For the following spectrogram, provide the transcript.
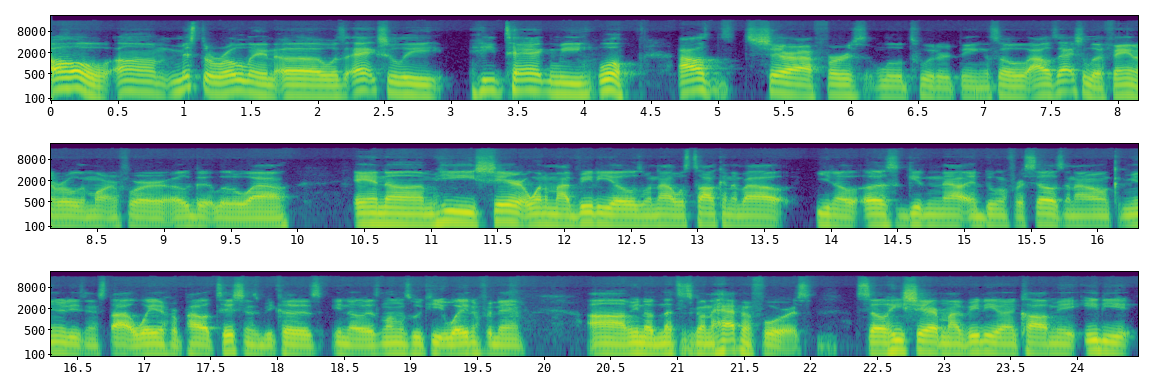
Oh, um, Mr. Roland uh was actually he tagged me. Well, I'll share our first little Twitter thing. So I was actually a fan of Roland Martin for a good little while. And um he shared one of my videos when I was talking about, you know, us getting out and doing for ourselves in our own communities and stop waiting for politicians because, you know, as long as we keep waiting for them, um, you know, nothing's gonna happen for us. So he shared my video and called me an idiot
